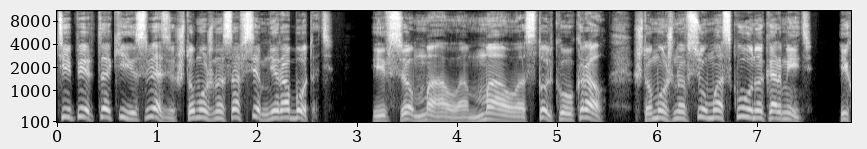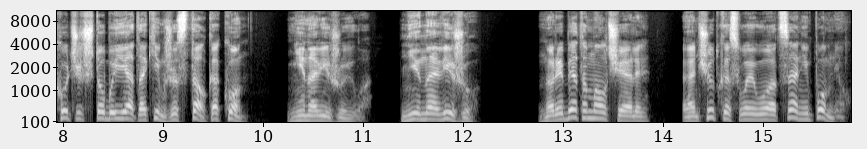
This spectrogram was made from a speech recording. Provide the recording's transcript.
теперь такие связи, что можно совсем не работать. И все мало, мало, столько украл, что можно всю Москву накормить. И хочет, чтобы я таким же стал, как он. Ненавижу его. Ненавижу!» Но ребята молчали. Анчутка своего отца не помнил.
